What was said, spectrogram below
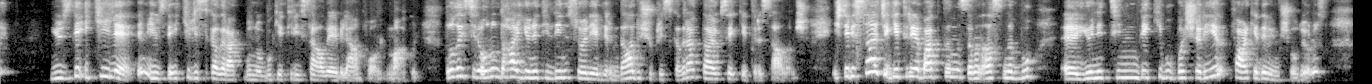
Yüzde iki ile değil mi? Yüzde iki risk alarak bunu bu getiriyi sağlayabilen fon makul. Dolayısıyla onun daha iyi yönetildiğini söyleyebilirim. Daha düşük risk alarak daha yüksek getiri sağlamış. İşte biz sadece getiriye baktığımız zaman aslında bu e, yönetimdeki bu başarıyı fark edememiş oluyoruz.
